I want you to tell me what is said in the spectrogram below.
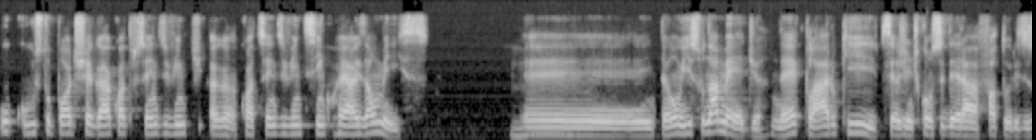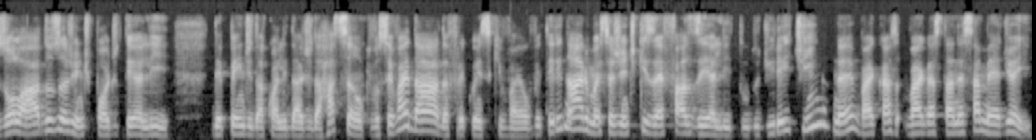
o custo pode chegar a 420, a 425 reais ao mês. Hum. É, então, isso na média, né? Claro que se a gente considerar fatores isolados, a gente pode ter ali, depende da qualidade da ração que você vai dar, da frequência que vai ao veterinário, mas se a gente quiser fazer ali tudo direitinho, né? Vai, vai gastar nessa média aí.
